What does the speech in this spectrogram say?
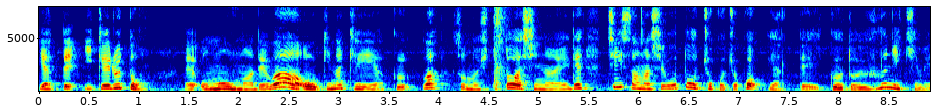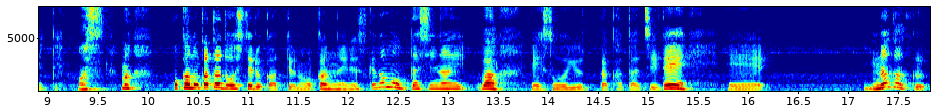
やっていけると思うまでは大きな契約はその人とはしないで小さな仕事をちょこちょこやっていくというふうに決めてます。まあ他の方どうしてるかっていうのは分かんないですけども私は、えー、そういった形で、えー、長く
